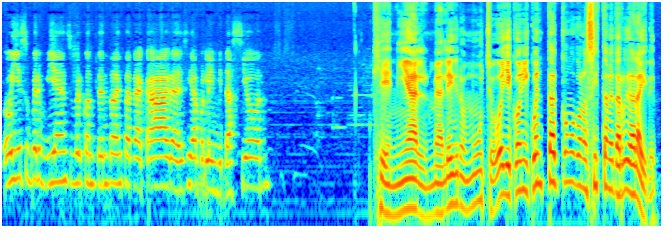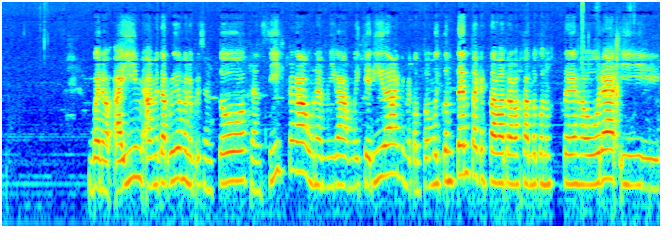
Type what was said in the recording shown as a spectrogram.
Oye, súper bien, súper contenta de estar acá, agradecida por la invitación. Genial, me alegro mucho. Oye, Connie, cuenta cómo conociste a Metarruido al aire. Bueno, ahí a Meta Ruido me lo presentó Francisca, una amiga muy querida, que me contó muy contenta que estaba trabajando con ustedes ahora y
